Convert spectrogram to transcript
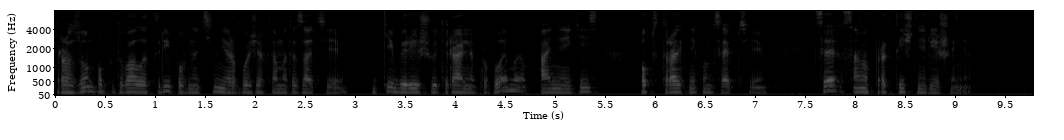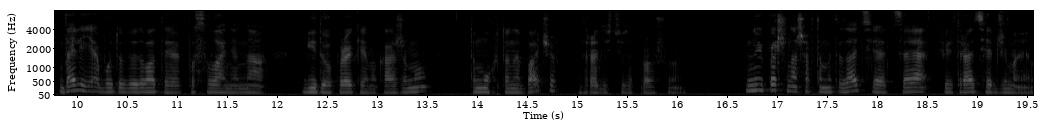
разом побудували три повноцінні робочі автоматизації, які вирішують реальні проблеми, а не якісь абстрактні концепції. Це саме практичні рішення. Далі я буду додавати посилання на відео, про яке ми кажемо, тому хто не бачив, з радістю запрошую. Ну і перша наша автоматизація це фільтрація Gmail.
